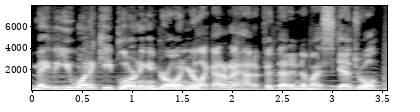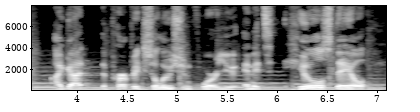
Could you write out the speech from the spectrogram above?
Maybe you want to keep learning and growing. You're like, I don't know how to fit that into my schedule. I got the perfect solution for you, and it's Hillsdale.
